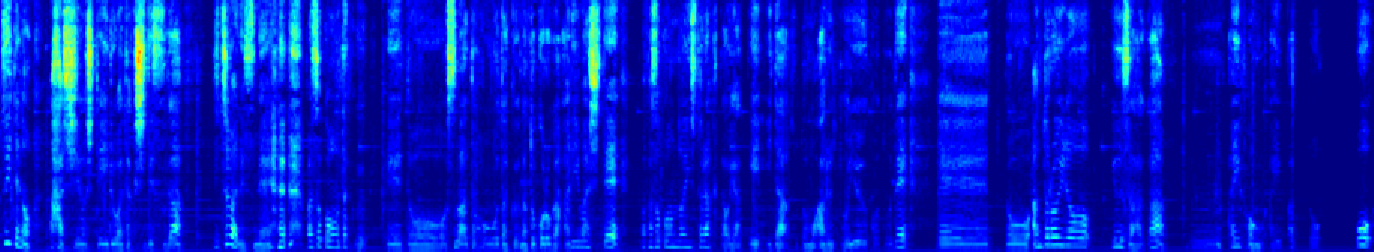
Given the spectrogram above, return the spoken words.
ついての発信をしている私ですが、実はですね、パソコンオタク、えっ、ー、と、スマートフォンオタクなところがありまして、パソコンのインストラクターをやっていたこともあるということで、えー、っと、Android ユーザーが、うん、iPhone、iPad を、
